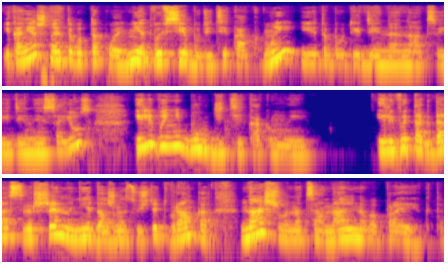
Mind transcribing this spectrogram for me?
И, конечно, это вот такое. Нет, вы все будете как мы, и это будет единая нация, единый союз, или вы не будете как мы. Или вы тогда совершенно не должны существовать в рамках нашего национального проекта.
